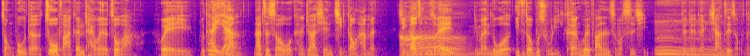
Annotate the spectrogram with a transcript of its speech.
总部的做法跟台湾的做法。会不太一样，那这时候我可能就要先警告他们，警告总部说：“哎、哦欸，你们如果一直都不处理，可能会发生什么事情？”嗯，对对对，像这种的。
